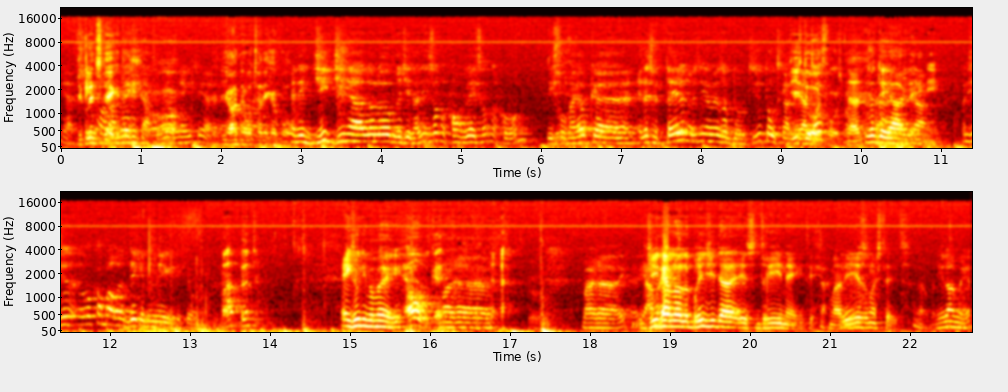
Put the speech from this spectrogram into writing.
ja, de Clint is oh, 90. 89, Oh. 90, ja. Ja, dat wordt wat ik ga En die Gina Lolo Brigida, die is ook nog gewoon, die leeft ook nog gewoon. Die is volgens mij ook, eh Elizabeth Taylor, is die is ook dood. Die is ook dood gegaan. Die is dood toch? volgens mij. Ja, Die is ook ik gedaan. niet. Maar die zijn ook allemaal dik in de 90, joh. Maar, punten? Ik doe niet meer mee. Oh, oké. Maar, eh, Maar, eh ja, Gino maar, Lollobrigida is 93, Ja. maar die is er nog steeds. nou, maar niet lang meer.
